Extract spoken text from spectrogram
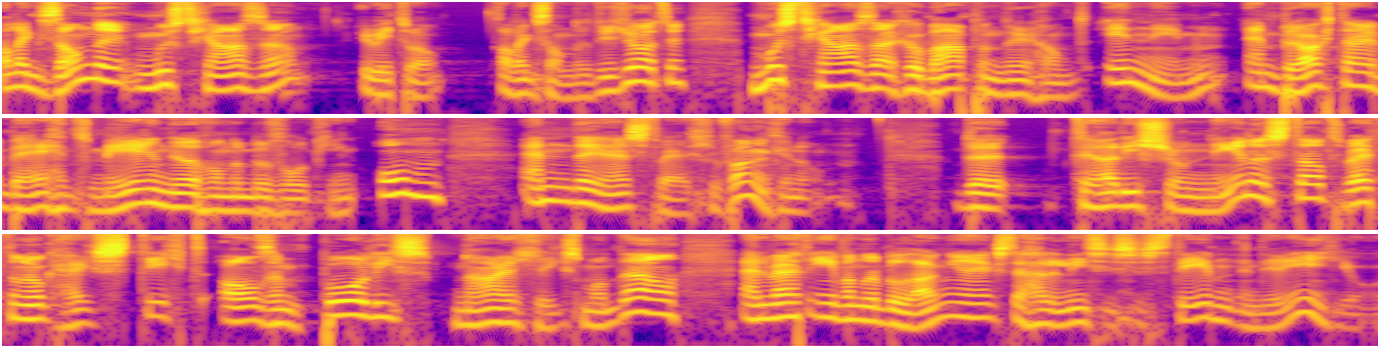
Alexander moest Gaza, u weet wel, Alexander de Grote, moest Gaza gewapenderhand innemen en bracht daarbij het merendeel van de bevolking om en de rest werd gevangen genomen. De traditionele stad werd dan ook hersticht als een polis naar Grieks model en werd een van de belangrijkste Hellenistische steden in de regio,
